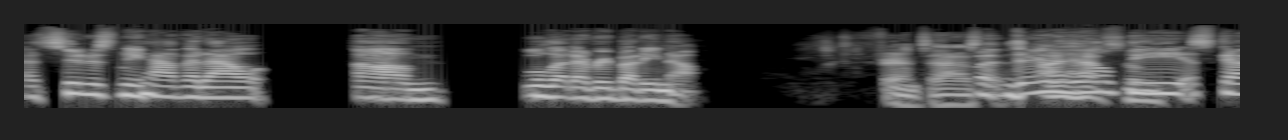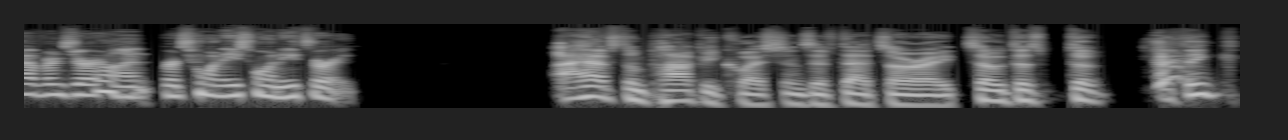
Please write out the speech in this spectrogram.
as soon as we have it out, um, we'll let everybody know. Fantastic. But there I will some- be a scavenger hunt for 2023. I have some Poppy questions, if that's all right. So does the I think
